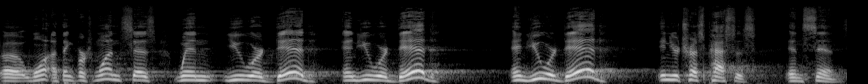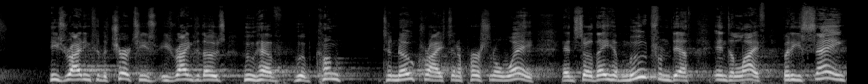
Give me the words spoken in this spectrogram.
uh, 1, I think verse 1 says, When you were dead, and you were dead, and you were dead in your trespasses and sins. He's writing to the church. He's, he's writing to those who have, who have come to know Christ in a personal way. And so they have moved from death into life. But he's saying,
